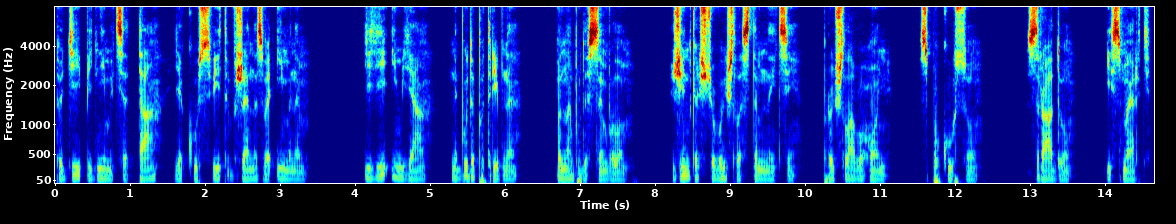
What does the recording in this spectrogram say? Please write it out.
Тоді підніметься та, яку світ вже назве іменем. Її ім'я не буде потрібне, вона буде символом. Жінка, що вийшла з темниці, пройшла вогонь, спокусу, зраду і смерть.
